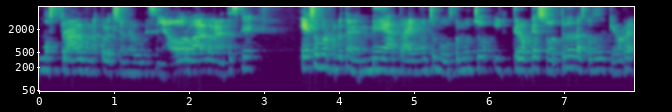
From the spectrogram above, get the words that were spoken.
mostrar alguna colección de algún diseñador o algo. La neta es que eso, por ejemplo, también me atrae mucho, me gusta mucho y creo que es otra de las cosas que quiero, re-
